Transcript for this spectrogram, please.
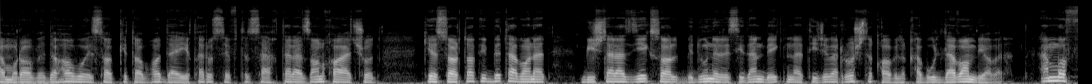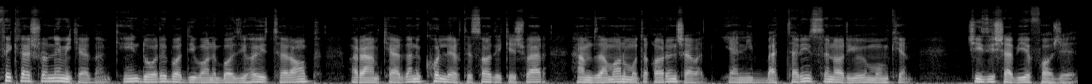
و مراوده ها و حساب کتاب ها دقیقتر و سفت و سختتر از آن خواهد شد که استارتاپی بتواند بیشتر از یک سال بدون رسیدن به یک نتیجه و رشد قابل قبول دوام بیاورد. اما فکرش را نمی کردم که این دوره با دیوان بازی های ترامپ و رم کردن کل اقتصاد کشور همزمان متقارن شود یعنی بدترین سناریوی ممکن چیزی شبیه فاجعه.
